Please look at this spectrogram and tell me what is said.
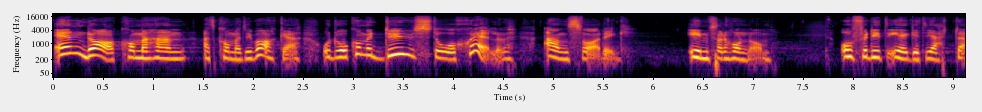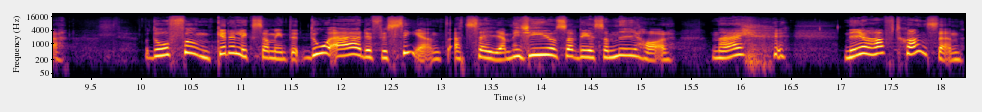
en dag kommer han att komma tillbaka och då kommer du stå själv ansvarig inför honom och för ditt eget hjärta. Och då funkar det liksom inte, då är det för sent att säga, men ge oss av det som ni har. Nej, ni har haft chansen.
